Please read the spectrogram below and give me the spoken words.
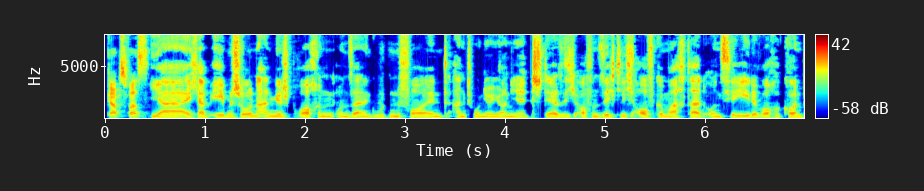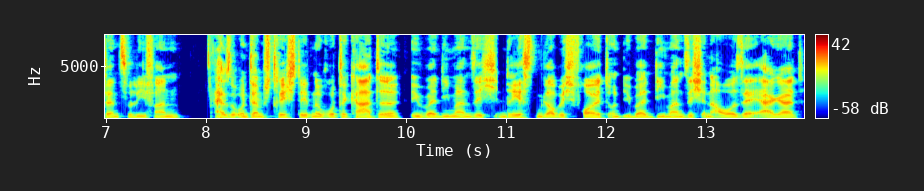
Gab's was? Ja, ich habe eben schon angesprochen, unseren guten Freund Antonio Jonic, der sich offensichtlich aufgemacht hat, uns hier jede Woche Content zu liefern. Also unterm Strich steht eine rote Karte, über die man sich in Dresden, glaube ich, freut und über die man sich in Aue sehr ärgert.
